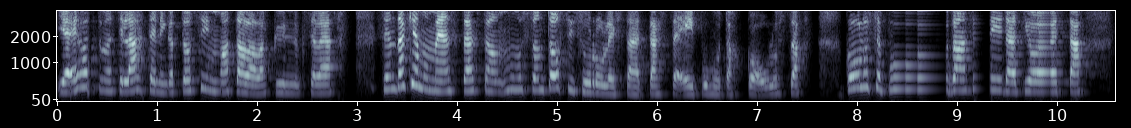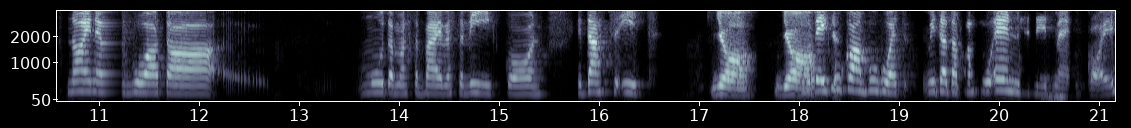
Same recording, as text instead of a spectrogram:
Ja ehdottomasti lähtee niin tosi matalalla kynnyksellä. Ja sen takia mun mielestä tästä on, mun on tosi surullista, että tästä ei puhuta koulussa. Koulussa puhutaan siitä, että joo, että nainen vuotaa muutamasta päivästä viikkoon, ja that's it. Joo, joo. Mutta ei kukaan puhu, että mitä tapahtuu ennen niitä menkkoja.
